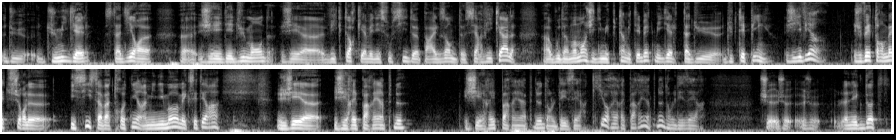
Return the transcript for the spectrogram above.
du, du Miguel, c'est-à-dire j'ai aidé du monde. J'ai Victor qui avait des soucis, de, par exemple, de cervical. Au bout d'un moment, j'ai dit Mais putain, mais t'es bête, Miguel, t'as du, du taping. Dit Viens, je vais t'en mettre sur le. Ici, ça va te retenir un minimum, etc. J'ai euh, j'ai réparé un pneu. J'ai réparé un pneu dans le désert. Qui aurait réparé un pneu dans le désert? L'anecdote,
